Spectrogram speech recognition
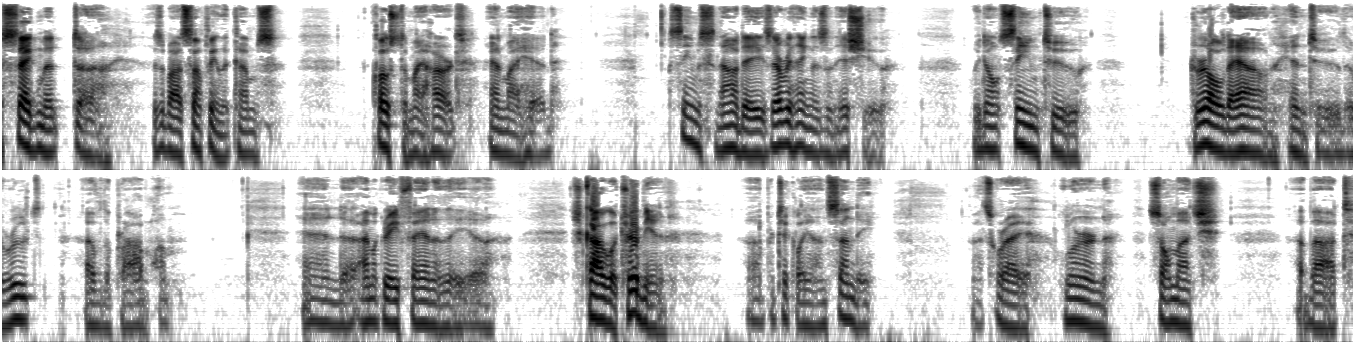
This segment uh, is about something that comes close to my heart and my head. Seems nowadays everything is an issue. We don't seem to drill down into the root of the problem. And uh, I'm a great fan of the uh, Chicago Tribune, uh, particularly on Sunday. That's where I learn so much about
